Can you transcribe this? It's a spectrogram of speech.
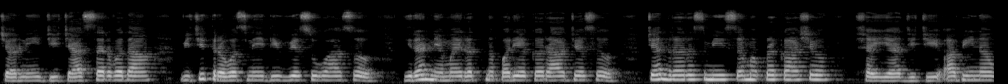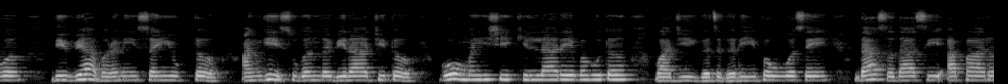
चरणी जिच्या सर्वदा विचित्र वसने दिव्य सुवास हिरण्यमय रत्नपर्यक राजस चंद्ररश्मी समप्रकाश शय्याजीची अभिनव दिव्याभरणी संयुक्त अंगी सुगंध विराजित गोमहिषी खिल्लारे बहुत वाजी गजगरी बहुवसे दास दासी अपार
